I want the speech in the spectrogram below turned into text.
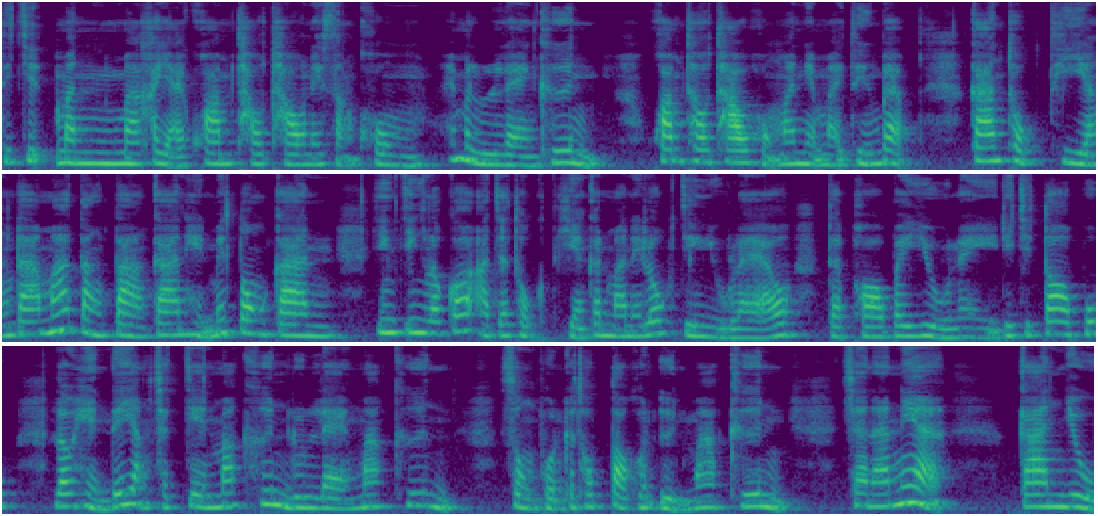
ดิจิทัลมันมาขยายความเทาๆในสังคมให้มันรุนแรงขึ้น ความเทาๆของมันเนี่ยหมายถึงแบบการถกเถียงดราม่าต่างๆ การเห็นไม่ตรงกัน จริงๆ แล้วก็อาจจะถกเถียงกันมาในโลกจริงอยู่แล้ว แต่พอไปอยู่ในดิจิตอลปุ๊บ เราเห็นได้อย่างชัดเจนมากขึ้น รุนแรงมากขึ้น ส่งผลกระทบต่อคนอื่นมากขึ้น ฉะนั้นเนี่ยการอยู่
